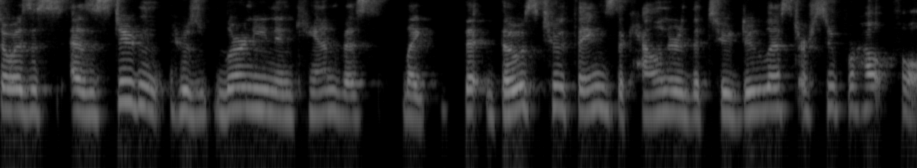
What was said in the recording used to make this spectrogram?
So as a, as a student who's learning in Canvas, like th those two things, the calendar, the to-do list are super helpful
